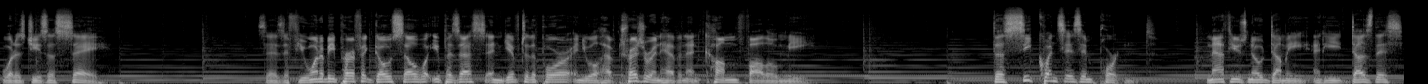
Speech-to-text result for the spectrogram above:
What does Jesus say? Says, If you want to be perfect, go sell what you possess and give to the poor, and you will have treasure in heaven, and come follow me. The sequence is important. Matthew's no dummy, and he does this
